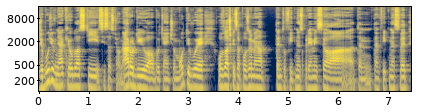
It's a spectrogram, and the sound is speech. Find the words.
Že buď v nejakej oblasti si sa s ňou narodil alebo ťa niečo motivuje, obzvlášť keď sa pozrieme na tento fitness priemysel a ten, ten fitness svet,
